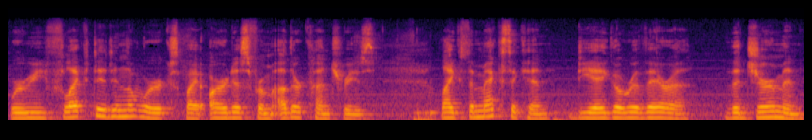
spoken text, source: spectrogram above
were reflected in the works by artists from other countries, like the Mexican Diego Rivera, the German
